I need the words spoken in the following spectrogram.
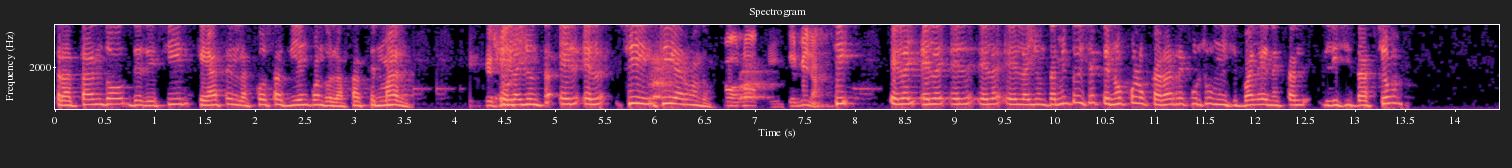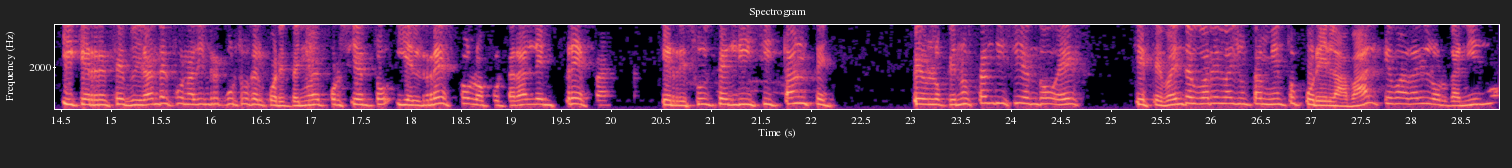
tratando de decir que hacen las cosas bien cuando las hacen mal. El, el, sí, sí, Armando. No, no, termina. Sí, el, ayuntamiento dice que no colocará recursos municipales en esta licitación y que recibirán del Fonadín recursos del 49% y el resto lo aportará la empresa que resulte licitante. Pero lo que no están diciendo es que se va a endeudar el ayuntamiento por el aval que va a dar el organismo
